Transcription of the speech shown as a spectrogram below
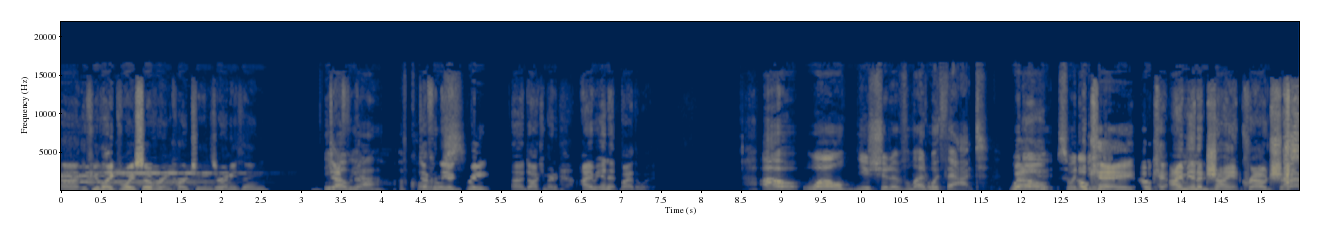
Uh, if you like voiceover in cartoons or anything, Yeah, oh yeah, of course. definitely a great uh, documentary. I'm in it, by the way. Oh well, you should have led with that. What do Well, you, so what do you do? Okay, okay. I'm in a giant crowd shot.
